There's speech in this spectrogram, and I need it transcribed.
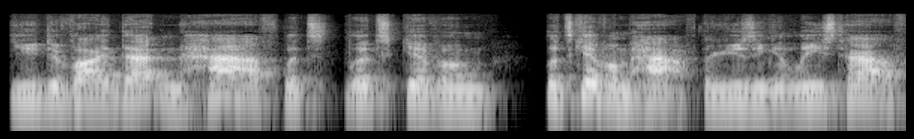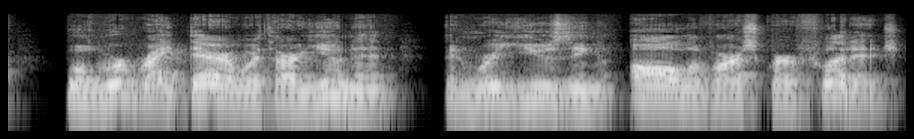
You divide that in half. Let's let's give them let's give them half. They're using at least half. Well, we're right there with our unit, and we're using all of our square footage.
